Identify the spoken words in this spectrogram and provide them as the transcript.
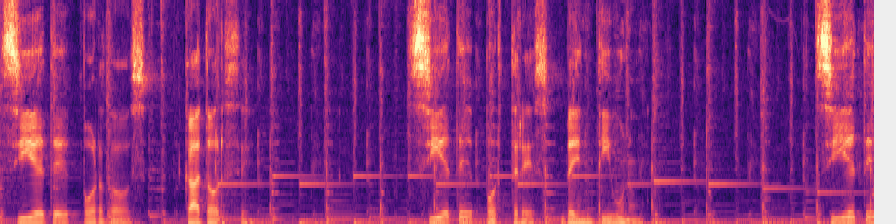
7 por 2, 14. 7 por 3, 21. 7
